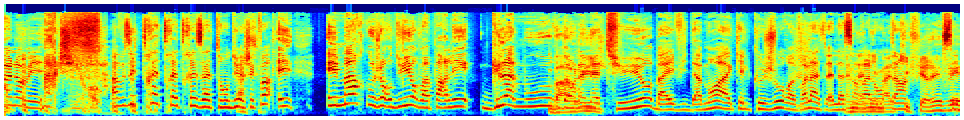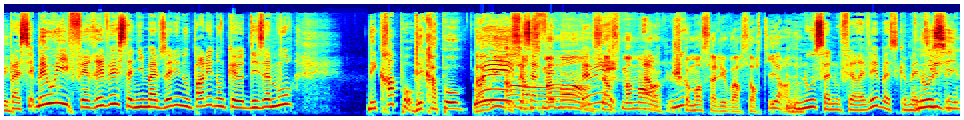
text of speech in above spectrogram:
Ah non, mais- Ah, vous êtes très très très attendu à chaque fois. Et, et Marc, aujourd'hui, on va parler glamour Bah dans la oui. nature. Bah évidemment, à quelques jours, euh, voilà, la Un Saint-Valentin. animal qui fait C'est rêver. passé. Mais oui, il fait rêver cet animal. Vous allez nous parler donc euh, des amours des crapauds. Des crapauds. Bah Oui, c'est en fait- ce moment. C'est en ce moment. Alors, Je nous- commence à les voir sortir. Nous, ça nous fait rêver parce que Mathilde, aussi.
